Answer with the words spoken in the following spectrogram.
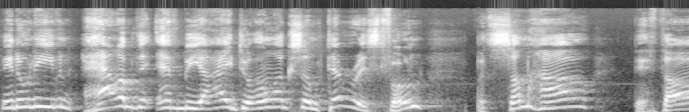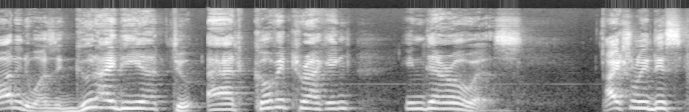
they don't even help the FBI to unlock some terrorist phone, but somehow they thought it was a good idea to add COVID tracking in their OS. Actually, this,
